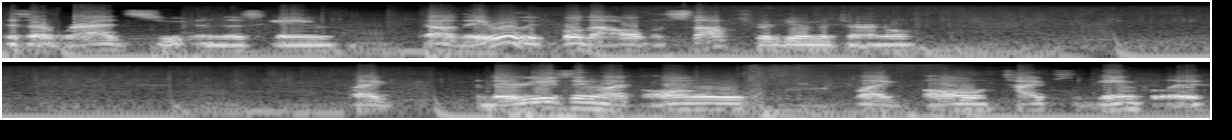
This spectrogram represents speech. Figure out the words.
There's a rad suit in this game. Oh, they really pulled out all the stops for Doom Eternal. Like, they're using like all, like all types of gameplay.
